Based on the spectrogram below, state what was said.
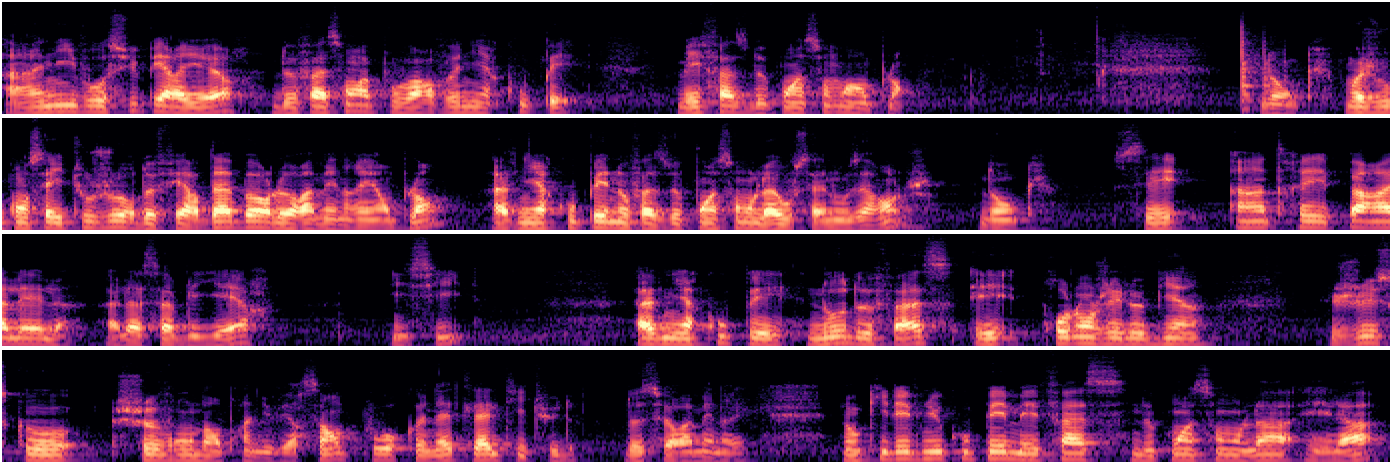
à un niveau supérieur de façon à pouvoir venir couper mes faces de poinçon en plan. Donc, moi je vous conseille toujours de faire d'abord le ramènerai en plan, à venir couper nos faces de poinçon là où ça nous arrange. Donc, c'est un trait parallèle à la sablière, ici, à venir couper nos deux faces et prolonger le bien jusqu'au chevron d'emprunt du versant pour connaître l'altitude de ce ramènerai. Donc il est venu couper mes faces de poinçon là et là,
